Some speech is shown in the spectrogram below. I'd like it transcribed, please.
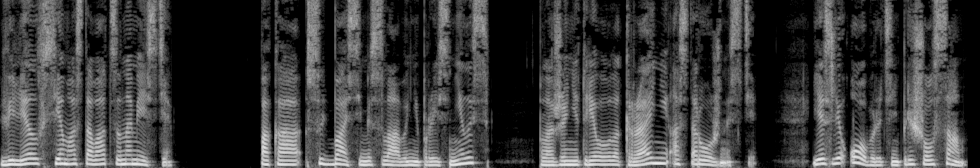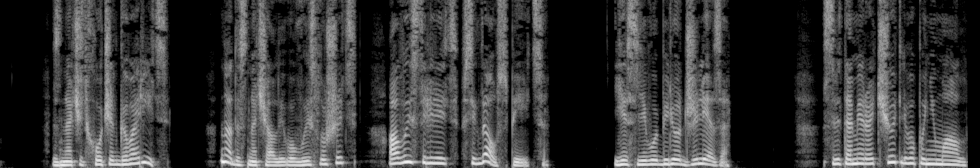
велел всем оставаться на месте. Пока судьба Семиславы не прояснилась, положение требовало крайней осторожности. Если оборотень пришел сам, значит, хочет говорить. Надо сначала его выслушать, а выстрелить всегда успеется. Если его берет железо. Светомир отчетливо понимал,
